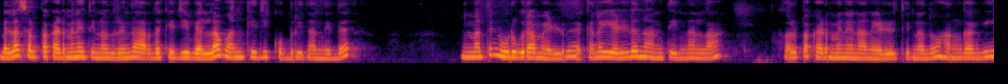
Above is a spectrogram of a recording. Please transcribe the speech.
ಬೆಲ್ಲ ಸ್ವಲ್ಪ ಕಡಿಮೆನೇ ತಿನ್ನೋದ್ರಿಂದ ಅರ್ಧ ಕೆ ಜಿ ಬೆಲ್ಲ, ಒಂದು ಕೆ ಜಿ ಕೊಬ್ಬರಿ ತಂದಿದ್ದೆ. ಮತ್ತು ನೂರು ಗ್ರಾಮ್ ಎಳ್ಳು. ಯಾಕಂದರೆ ಎಳ್ಳು ನಾನು ತಿನ್ನಲ್ಲ. ಸ್ವಲ್ಪ ಕಡಿಮೆನೇ ನಾನು ಎಳ್ಳು ತಿನ್ನೋದು. ಹಾಗಾಗಿ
